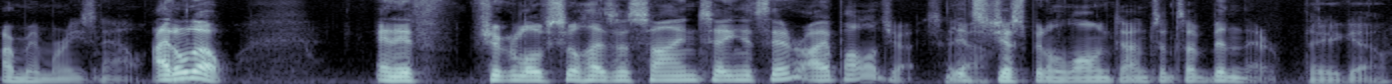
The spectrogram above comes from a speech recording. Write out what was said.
our memories now. I don't know. And if Sugarloaf still has a sign saying it's there, I apologize. Yeah. It's just been a long time since I've been there. There you go.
